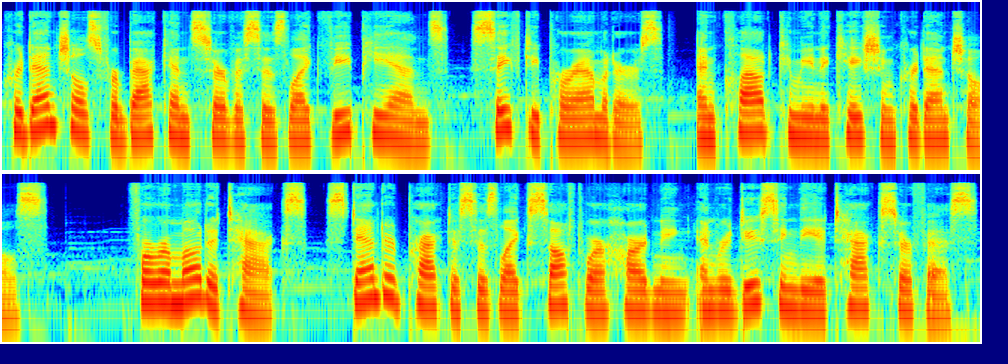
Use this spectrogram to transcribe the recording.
credentials for backend services like VPNs, safety parameters, and cloud communication credentials. For remote attacks, standard practices like software hardening and reducing the attack surface,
